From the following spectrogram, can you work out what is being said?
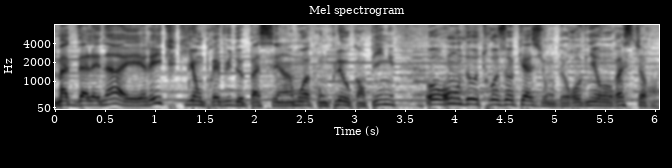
Magdalena et Eric, qui ont prévu de passer un mois complet au camping, auront d'autres occasions de revenir au restaurant.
